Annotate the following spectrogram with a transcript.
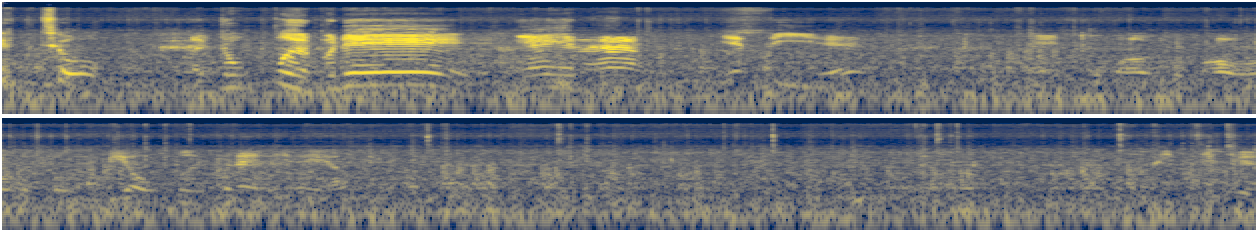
กระจกไอ้จุกเปิดมาดิเนี่ยเห็นห้างเย็ดตีเด้นี่ทุบเอาทุบเอาจุกเบี้ยวเปิดไม่ได้เลยแล้วผิดที่ถือ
